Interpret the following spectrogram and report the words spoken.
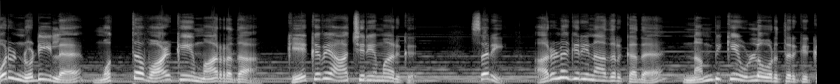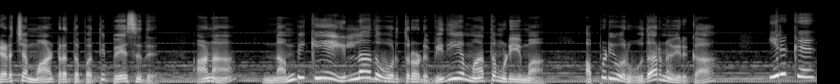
ஒரு நொடியில மொத்த வாழ்க்கையை மாறுறதா கேட்கவே ஆச்சரியமா இருக்கு. சரி அருணகிரிநாதர் கதை நம்பிக்கை உள்ள ஒருத்தருக்கு கிடைச்ச மாற்றத்தை பத்தி பேசுது. ஆனா நம்பிக்கையே இல்லாத ஒருத்தரோட விதியை மாத்த முடியுமா? அப்படி ஒரு உதாரணம் இருக்கா? இருக்கு.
